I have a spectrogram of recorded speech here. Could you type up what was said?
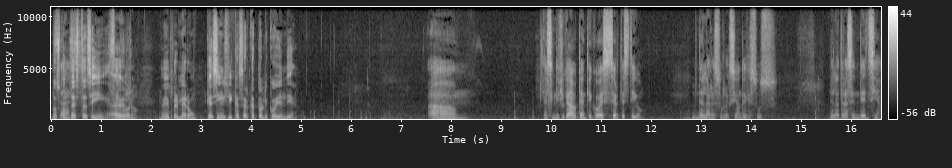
nos conteste así. Seguro. Eh, primero, ¿qué significa ser católico hoy en día? el significado auténtico es ser testigo de la resurrección de Jesús, de la trascendencia,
